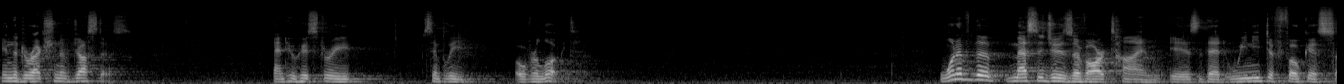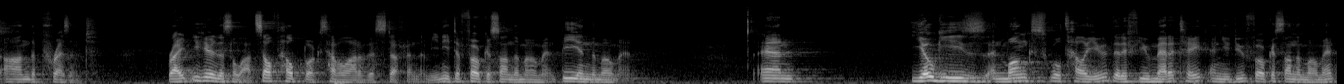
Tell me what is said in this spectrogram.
in the direction of justice and who history simply overlooked. One of the messages of our time is that we need to focus on the present, right? You hear this a lot. Self help books have a lot of this stuff in them. You need to focus on the moment, be in the moment. And yogis and monks will tell you that if you meditate and you do focus on the moment,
